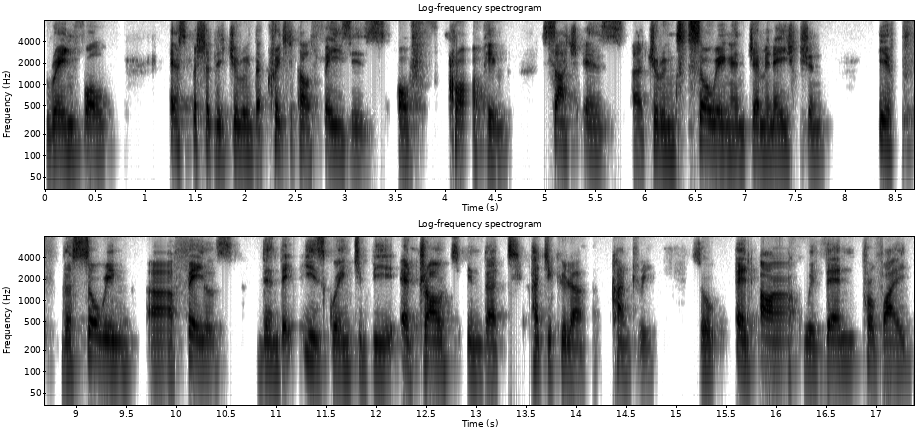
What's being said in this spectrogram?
rainfall, especially during the critical phases of cropping, such as uh, during sowing and germination. If the sowing uh, fails, then there is going to be a drought in that particular country. So at ARC, we then provide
